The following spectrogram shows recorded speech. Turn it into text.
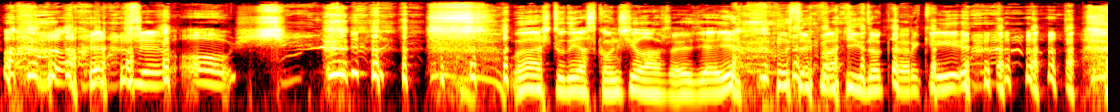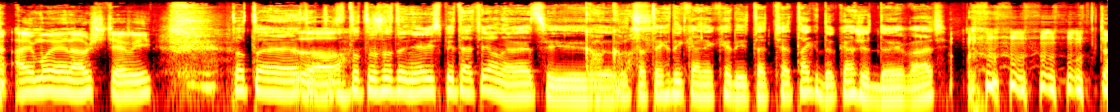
Že, oh, shit. Moja štúdia skončila v ten deň u tej pani doktorky. Aj moje návštevy. Toto, je, No. toto, toto sú tie nevyspytateľné veci. Kokos. Tá technika niekedy ta, ťa tak dokáže dojebať. To,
